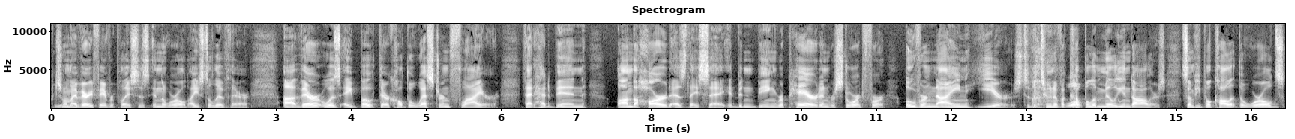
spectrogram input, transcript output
which is one of my very favorite places in the world. I used to live there. Uh, there was a boat there called the Western Flyer that had been on the hard, as they say. It'd been being repaired and restored for over nine years to the tune of a couple of million dollars. Some people call it the world's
